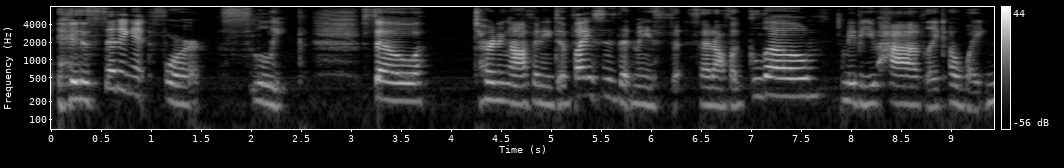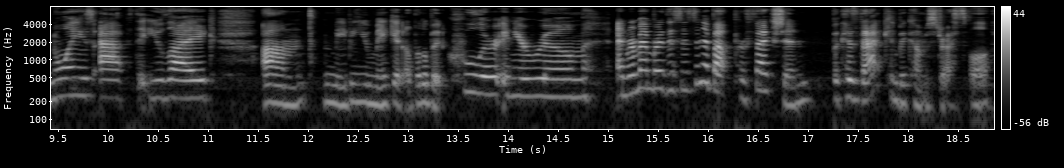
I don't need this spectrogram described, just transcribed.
is setting it for sleep. So, turning off any devices that may set off a glow. Maybe you have like a white noise app that you like. Um, maybe you make it a little bit cooler in your room. And remember, this isn't about perfection because that can become stressful.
